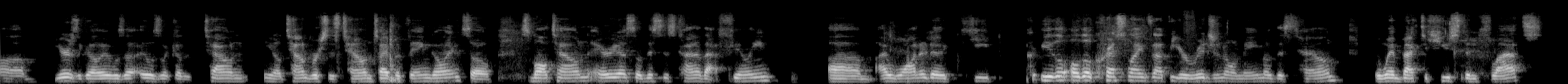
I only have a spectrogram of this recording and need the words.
um, years ago, it was a, it was like a town, you know, town versus town type of thing going. So small town area. So this is kind of that feeling. Um, I wanted to keep although Crestline's not the original name of this town, it went back to Houston Flats.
